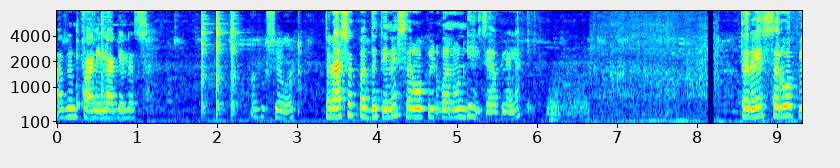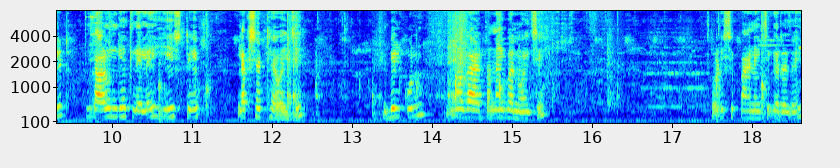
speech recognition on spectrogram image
अजून पाणी लागेलच. बघू शेवट. तर अशाच पद्धतीने सर्व पीठ बनवून घ्यायचं आहे आपल्याला. तर हे सर्व पीठ गाळून घेतलेलं आहे. ही स्टेप लक्षात ठेवायची. बिलकुल न गाळता नाही बनवायची. थोडीशी पाण्याची गरज आहे.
